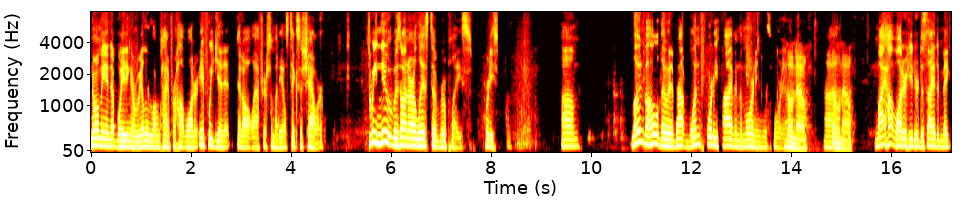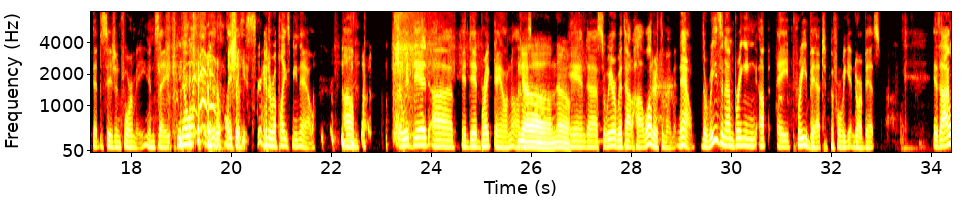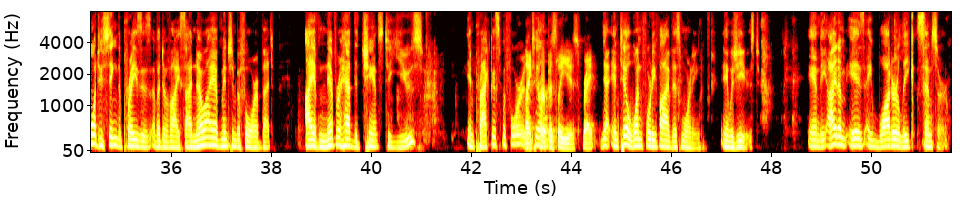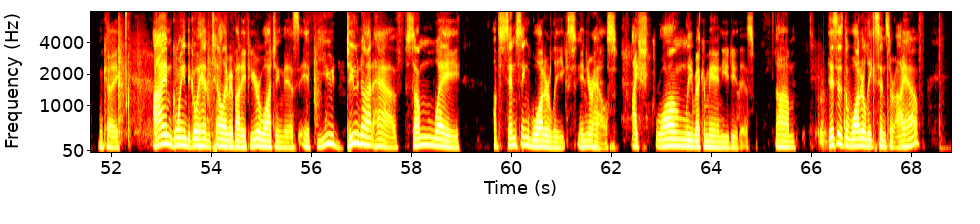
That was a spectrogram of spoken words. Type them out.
normally end up waiting a really long time for hot water if we get it at all after somebody else takes a shower. So we knew it was on our list to replace pretty soon. Um, lo and behold, though, at about 1.45 in the morning this morning, Oh no. oh um, no. my hot water heater decided to make that decision for me and say, you know what, you're going to replace, You're going to replace me now. Um, so it did. Uh, it did break down on. Oh no. and uh, so we are without hot water at the moment. Now, the reason I'm bringing up a pre-bit before we get into our bits is I want to sing the praises of a device I know I have mentioned before, but I have never had the chance to use in practice before. Like until, purposely used, right? yeah, until 145 this morning it was used. And the item is a water leak sensor. Okay. I'm going to go ahead and tell everybody if you're watching this, if you do not have some way of sensing water leaks in your house, I strongly recommend you do this. Um, this is the water leak sensor I have.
